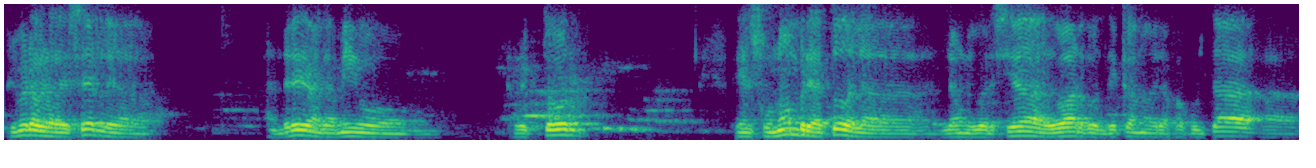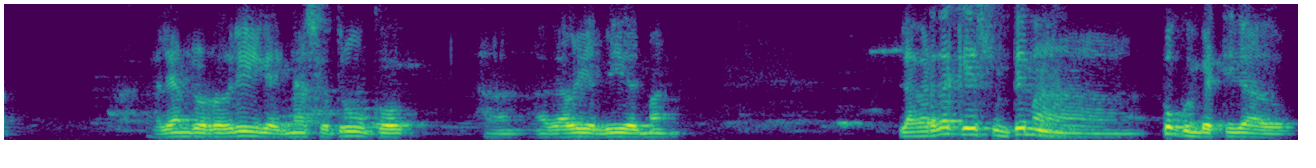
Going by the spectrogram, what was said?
primero agradecerle a Andrea, al amigo rector, en su nombre a toda la, universidad, a Eduardo, el decano de la facultad, a, Leandro Rodríguez, Ignacio Truco, a, Gabriel Biederman. La verdad que es un tema poco investigado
